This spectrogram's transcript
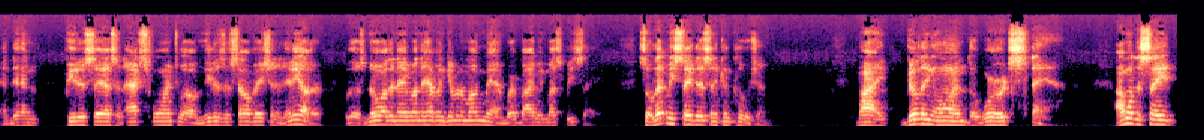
And then Peter says in Acts 4 and 12, neither is there salvation in any other, for there's no other name under heaven given among men whereby we must be saved. So let me say this in conclusion. By building on the word stand, I want to say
